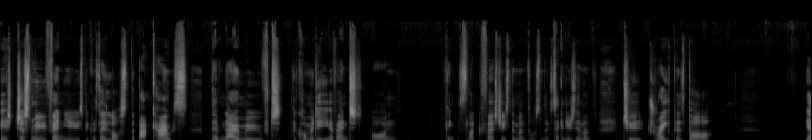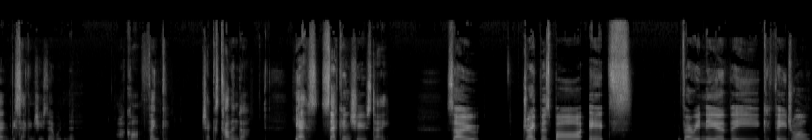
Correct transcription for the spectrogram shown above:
it's just moved venues because they lost the back house. They've now moved the comedy event on, I think it's like first Tuesday of the month or something, second Tuesday of the month, to Draper's Bar. Yeah, it'd be second Tuesday, wouldn't it? I can't think. Checks calendar. Yes, second Tuesday. So, Draper's Bar, it's very near the cathedral,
